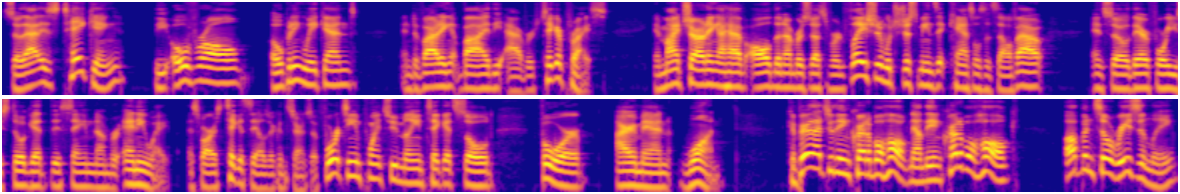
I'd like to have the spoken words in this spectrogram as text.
So that is taking the overall opening weekend and dividing it by the average ticket price. In my charting, I have all the numbers adjusted for inflation, which just means it cancels itself out. And so, therefore, you still get the same number anyway, as far as ticket sales are concerned. So, 14.2 million tickets sold for Iron Man 1. Compare that to The Incredible Hulk. Now, The Incredible Hulk, up until recently,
